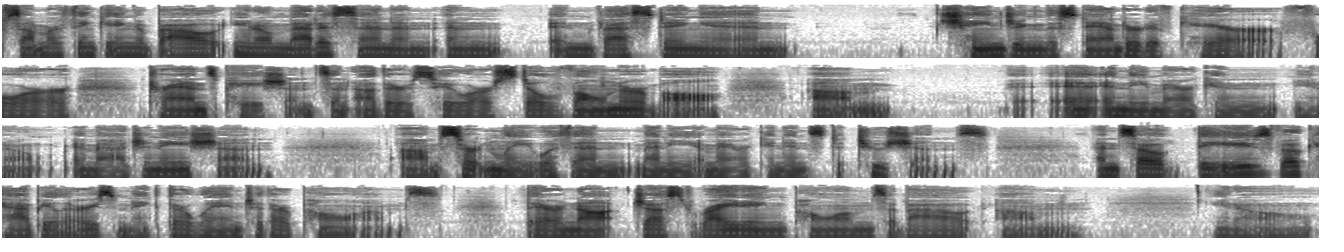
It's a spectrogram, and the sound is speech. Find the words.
some are thinking about you know medicine and, and investing in changing the standard of care for trans patients and others who are still vulnerable um, in, in, the American you know imagination. Um, certainly within many American institutions. And so these vocabularies make their way into their poems. They're not just writing poems about, um, you know,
